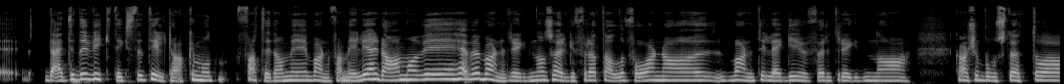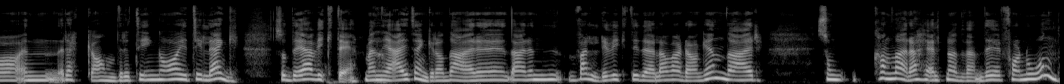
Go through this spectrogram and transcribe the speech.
det er ikke det viktigste tiltaket mot fattigdom i barnefamilier. Da må vi heve barnetrygden og sørge for at alle får den, og barnetillegg i uføretrygden og kanskje bostøtte og en rekke andre ting òg i tillegg. Så det er viktig. Men jeg tenker at det er, det er en veldig viktig del av hverdagen der, som kan være helt nødvendig for noen,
